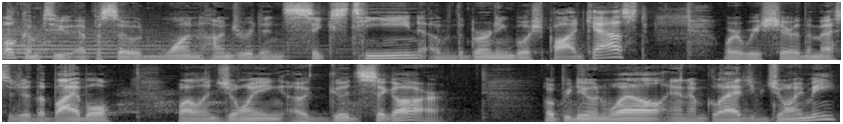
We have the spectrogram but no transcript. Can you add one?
Welcome to episode 116 of the Burning Bush podcast, where we share the message of the Bible while enjoying a good cigar. Hope you're doing well, and I'm glad you've joined me.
